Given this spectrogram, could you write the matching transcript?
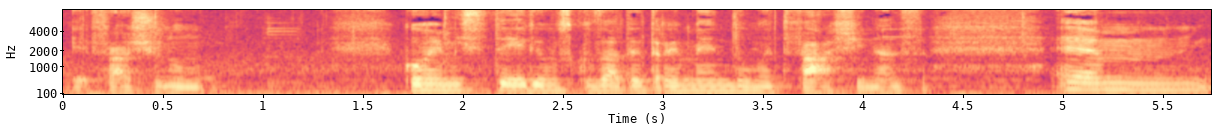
eh, fascinum come mysterium, scusate, tremendum et fascinans. Ehm,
